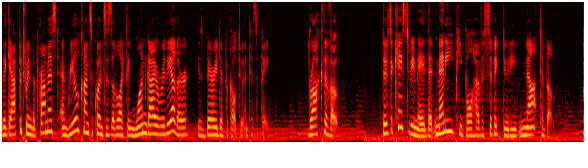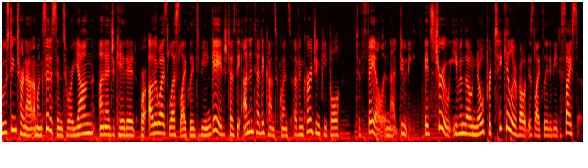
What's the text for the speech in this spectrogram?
The gap between the promised and real consequences of electing one guy over the other is very difficult to anticipate. Rock the vote. There's a case to be made that many people have a civic duty not to vote. Boosting turnout among citizens who are young, uneducated, or otherwise less likely to be engaged has the unintended consequence of encouraging people to fail in that duty. It's true, even though no particular vote is likely to be decisive.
